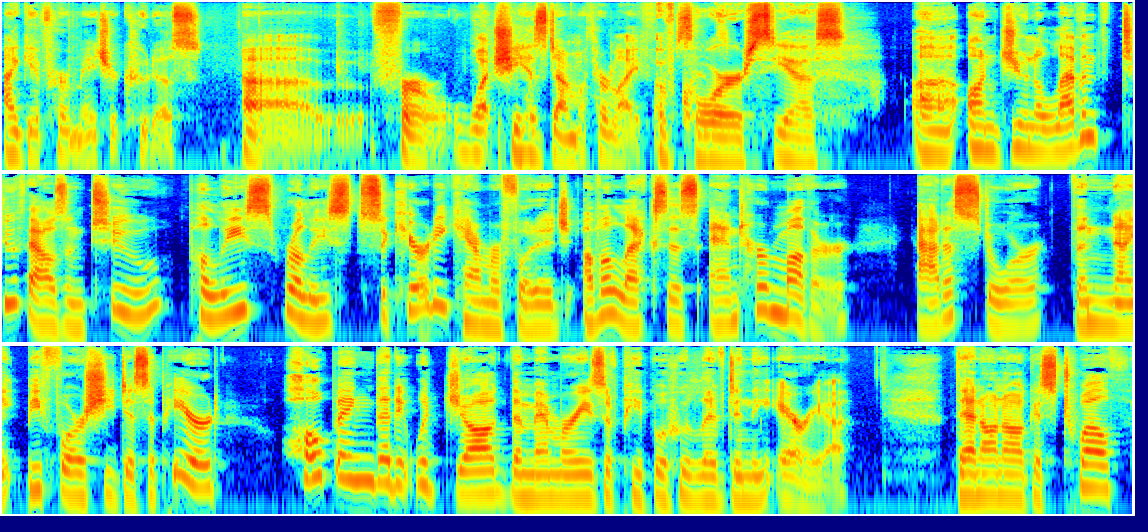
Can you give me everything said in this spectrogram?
I give her major kudos uh, for what she has done with her life. Of since. course, yes. Uh, on June 11th, 2002, police released security camera footage of Alexis and her mother at a store the night before she disappeared hoping that it would jog the memories of people who lived in the area. Then on August 12th,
